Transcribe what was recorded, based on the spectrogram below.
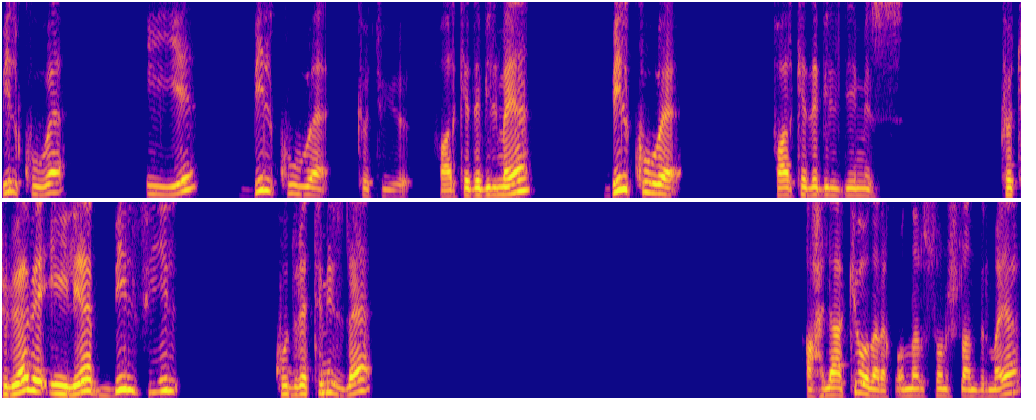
bil kuvve iyiyi, bil kuvve kötüyü fark edebilmeye, bil kuvve fark edebildiğimiz kötülüğe ve iyiliğe bil fiil kudretimizle ahlaki olarak onları sonuçlandırmaya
